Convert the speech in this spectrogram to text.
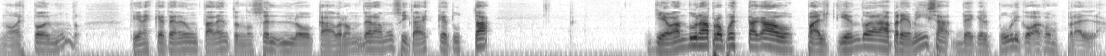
no es todo el mundo. Tienes que tener un talento. Entonces, lo cabrón de la música es que tú estás llevando una propuesta a cabo partiendo de la premisa de que el público va a comprarla.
